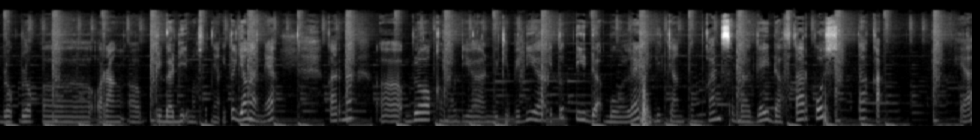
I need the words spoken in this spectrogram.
blog-blog uh, orang uh, pribadi maksudnya. Itu jangan ya. Karena uh, blog kemudian Wikipedia itu tidak boleh dicantumkan sebagai daftar pustaka. Ya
